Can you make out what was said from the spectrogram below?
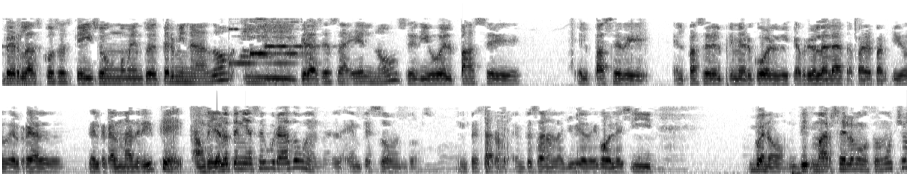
ver las cosas que hizo en un momento determinado y gracias a él, ¿no? Se dio el pase, el pase de, el pase del primer gol que abrió la lata para el partido del Real del Real Madrid que aunque ya lo tenía asegurado bueno empezó entonces empezaron empezaron la lluvia de goles. Y bueno Marcelo me gustó mucho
